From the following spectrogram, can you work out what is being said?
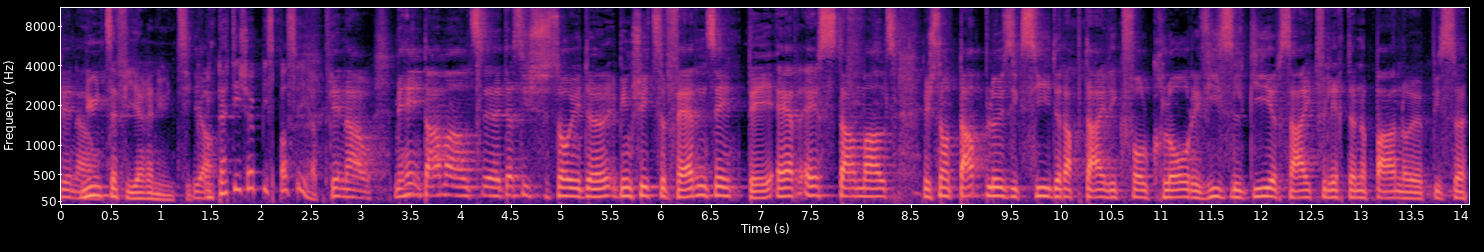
Genau. 1994. Ja. Und dort ist etwas passiert. Genau. Wir haben damals, äh, das ist so in der, beim Schweizer Fernsehen, DRS damals, ist so eine Ablösung der Abteilung Folklore. Wiesel Gier sagt vielleicht ein paar noch etwas. Äh,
